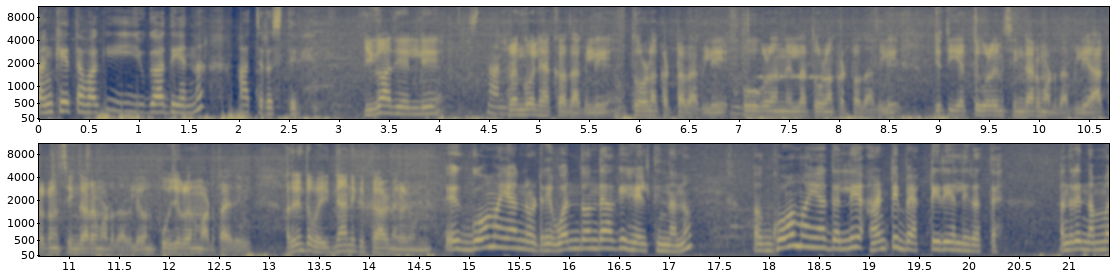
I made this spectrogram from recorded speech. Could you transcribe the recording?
ಸಂಕೇತವಾಗಿ ಈ ಯುಗಾದಿಯನ್ನು ಆಚರಿಸ್ತೀವಿ. ಯುಗಾದಿಯಲ್ಲಿ ರಂಗೋಲಿ ಹಾಕೋದಾಗಲಿ ತೋರಣ ಕಟ್ಟೋದಾಗಲಿ ಹೂಗಳನ್ನೆಲ್ಲ ತೋರಣ ಕಟ್ಟೋದಾಗಲಿ ಜೊತೆ ಎತ್ತುಗಳನ್ನು ಸಿಂಗಾರ ಮಾಡೋದಾಗಲಿ ಆಕಳುಗಳನ್ನು ಸಿಂಗಾರ ಮಾಡೋದಾಗಲಿ ಒಂದು ಪೂಜೆಗಳನ್ನು ಮಾಡ್ತಾ ಇದ್ದೀವಿ. ಅದರಿಂದ ವೈಜ್ಞಾನಿಕ ಕಾರಣಗಳು ಗೋಮಯ ನೋಡ್ರಿ ಒಂದೊಂದಾಗಿ ಹೇಳ್ತೀನಿ ನಾನು. ಗೋಮಯದಲ್ಲಿ ಆಂಟಿ ಬ್ಯಾಕ್ಟೀರಿಯಲ್ ಇರುತ್ತೆ ಅಂದರೆ ನಮ್ಮ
